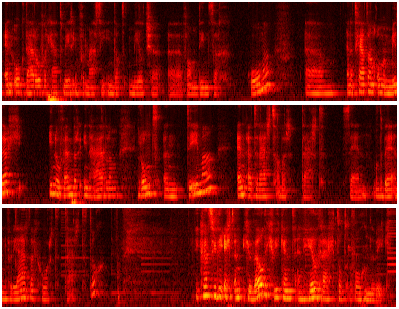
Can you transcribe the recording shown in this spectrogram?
en ook daarover gaat meer informatie in dat mailtje uh, van dinsdag komen. en het gaat dan om een middag in november in Haarlem rond een thema. En uiteraard zal er taart zijn, want bij een verjaardag hoort taart, toch? Ik wens jullie echt een geweldig weekend en heel graag tot volgende week.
